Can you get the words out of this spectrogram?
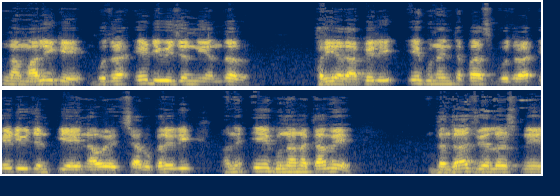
ના માલિકે ગોધરા એ ડિવિઝનની અંદર ફરિયાદ આપેલી. એ ગુનાની તપાસ ગોધરા એ ડિવિઝન પીઆઈ નાઓએ ચાલુ કરેલી અને એ ગુનાના કામે ધનરાજ જ્વેલર્સની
